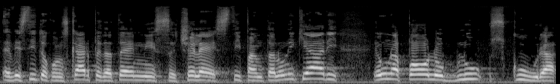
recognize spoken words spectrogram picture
È vestito con scarpe da tennis celesti, pantaloni chiari e una polo blu scura.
